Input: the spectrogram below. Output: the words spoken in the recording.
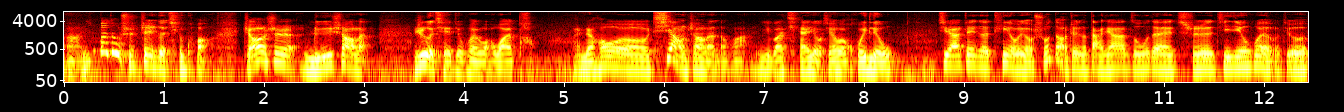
啊，一般都是这个情况。只要是驴上来，热钱就会往外跑，然后象上来的话，一般钱有些会回流。既然这个听友有说到这个大家族在持基金会，我就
